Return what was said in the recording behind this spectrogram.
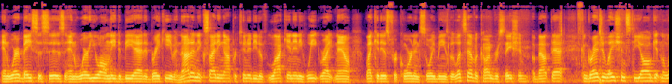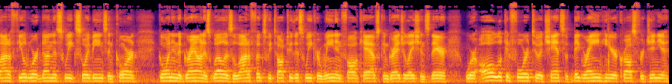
and where basis is and where you all need to be at at break even. Not an exciting opportunity to lock in any wheat right now like it is for corn and soybeans, but let's have a conversation about that. Congratulations to y'all getting a lot of field work done this week, soybeans and corn going in the ground, as well as a lot of folks we talked to this week are weaning fall calves. Congratulations there. We're all looking forward to a chance of big rain here across Virginia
